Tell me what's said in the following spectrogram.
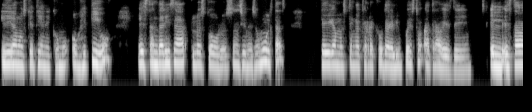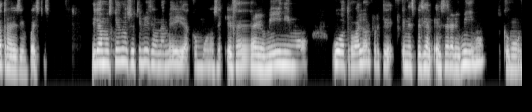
y digamos que tiene como objetivo estandarizar los cobros, sanciones o multas que, digamos, tenga que recaudar el impuesto a través de, el Estado a través de impuestos. Digamos que no se utiliza una medida como, no sé, el salario mínimo u otro valor, porque en especial el salario mínimo, como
